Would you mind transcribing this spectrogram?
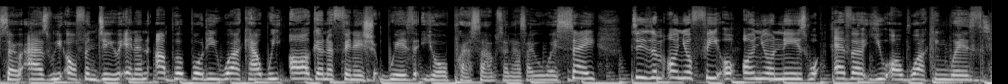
So, as we often do in an upper body workout, we are going to finish with your press ups. And as I always say, do them on your feet or on your knees, whatever you are working with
